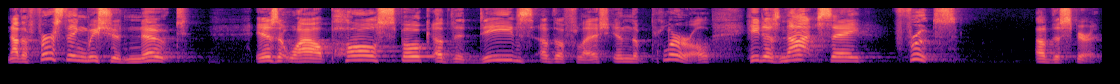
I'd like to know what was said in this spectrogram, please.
Now, the first thing we should note is that while Paul spoke of the deeds of the flesh in the plural, he does not say fruits of the Spirit.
